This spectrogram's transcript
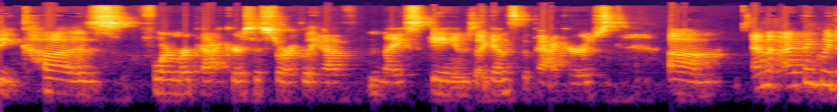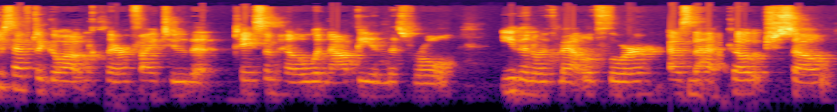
because former Packers historically have nice games against the Packers. Um, and I think we just have to go out and clarify too that Taysom Hill would not be in this role even with Matt LaFleur as the head coach. So,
